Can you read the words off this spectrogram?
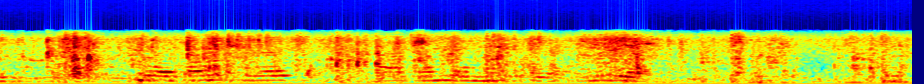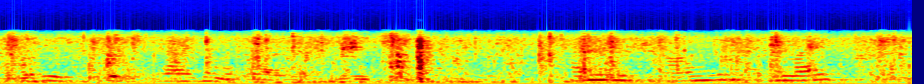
我当时把咱们能选的，我就自己花这么多钱。咱们长的，买花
